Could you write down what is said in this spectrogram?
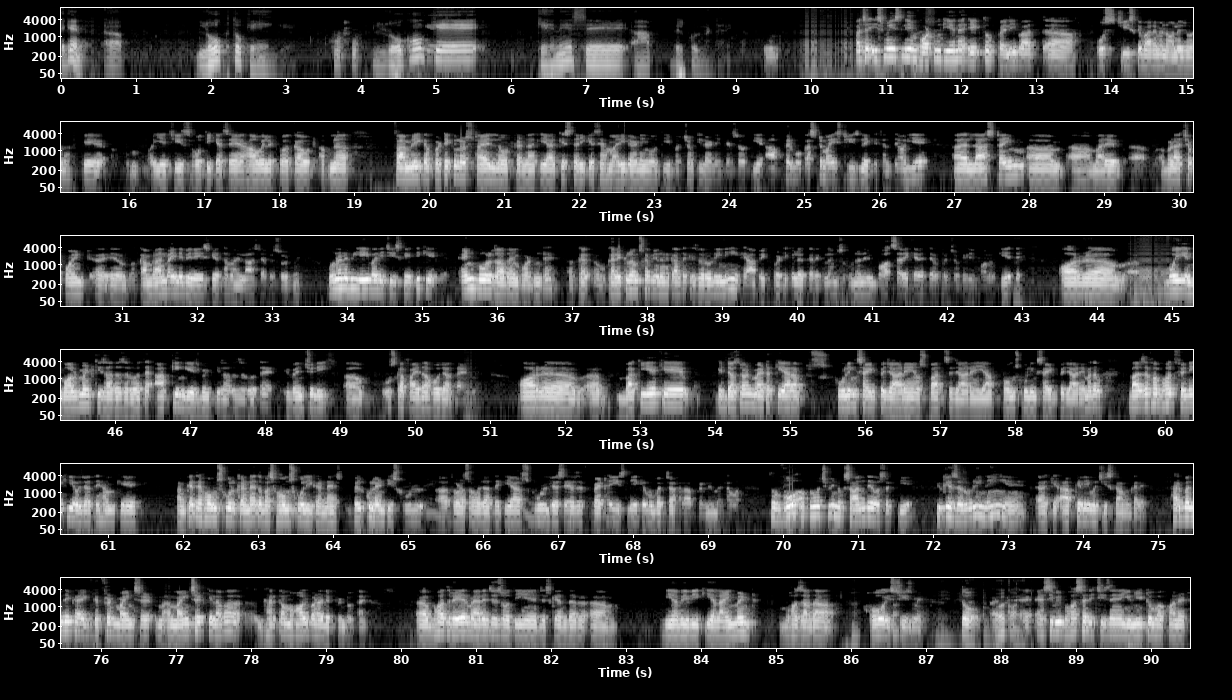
اگین لوگ تو کہیں گے لوگوں کے کہنے سے آپ بالکل مت ڈریں اچھا اس میں اس لیے امپورٹنٹ یہ نا ایک تو پہلی بات اس چیز کے بارے میں نالج ہونا کہ یہ چیز ہوتی کیسے ہے how will it work out اپنا فیملی کا پرٹیکولر اسٹائل نوٹ کرنا کہ یار کس طریقے سے ہماری لرننگ ہوتی ہے، بچوں کی لرننگ کیسے ہوتی ہے، آپ پھر وہ کسٹمائز چیز لے کے چلتے ہیں۔ اور یہ لاسٹ ٹائم ہمارے بڑا اچھا پوائنٹ کامران بھائی نے بھی ریز کیا تھا ہمارے لاسٹ ایپیسوڈ میں۔ انہوں نے بھی یہی والی چیز کہی تھی کہ اینڈ گول زیادہ امپورٹنٹ ہے۔ کریکولمس کا بھی انہوں نے کہا تھا کہ ضروری نہیں ہے کہ آپ ایک پرٹیکولر کریکولمس انہوں نے بھی بہت سارے کہہ رہے تھے اور بچوں کے لیے فالو کیے تھے۔ اور وہی انوالومنٹ کی زیادہ ضرورت ہے، آپ کی انگیجمنٹ کی زیادہ ضرورت ہے ایونچولی اس کا فائدہ ہو جاتا ہے۔ اور باقی یہ کہ اٹ ڈز ناٹ میٹر کہ یار آپ اسکولنگ سائڈ پہ جا رہے ہیں، اس بات سے جا رہے ہیں، یا آپ ہوم اسکولنگ سائڈ پہ جا رہے ہیں۔ مطلب بعض دفعہ بہت فنکی ہو جاتے ہیں، ہم کہ، ہم کہتے ہیں ہوم اسکول کرنا ہے تو بس ہوم اسکول ہی کرنا ہے۔ بالکل اینٹی اسکول تھوڑا سا ہو جاتا ہے کہ یار اسکول جیسے ایز اف بیٹھا ہی اس لیے کہ وہ بچہ خراب کرنے بیٹھا ہوا۔ تو وہ اپروچ بھی نقصان دہ ہو سکتی ہے۔ کیونکہ ضروری نہیں ہے کہ آپ کے لیے وہ چیز کام کرے۔ ہر بندے کا ایک different mindset mindset کے علاوہ گھر کا ماحول بڑا ڈفرینٹ ہوتا ہے۔ بہت ریئر میرجز ہوتی ہیں جس کے اندر میاں بیوی کی الائنمنٹ بہت زیادہ ہو اس چیز میں۔ تو ایسی بھی بہت ساری چیزیں ہیں you need to work on it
